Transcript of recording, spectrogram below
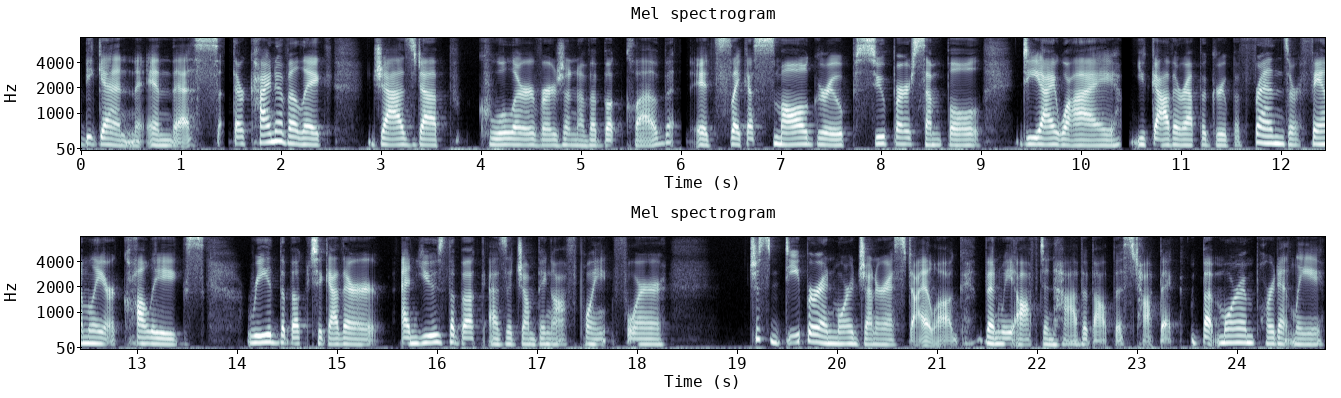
begin in this? They're kind of a like jazzed up cooler version of a book club. It's like a small group, super simple DIY. You gather up a group of friends or family or colleagues, read the book together, and use the book as a jumping off point for just deeper and more generous dialogue than we often have about this topic. But more importantly,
